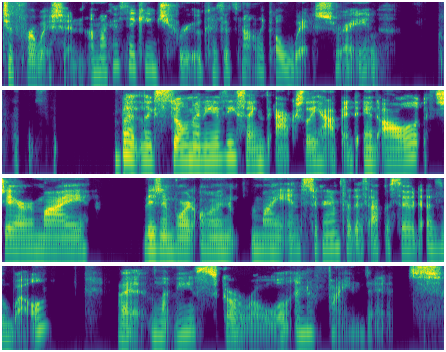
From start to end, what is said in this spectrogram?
to fruition. I'm not gonna say came true because it's not like a wish, right? But like so many of these things actually happened, and I'll share my vision board on my Instagram for this episode as well. But let me scroll and find it.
